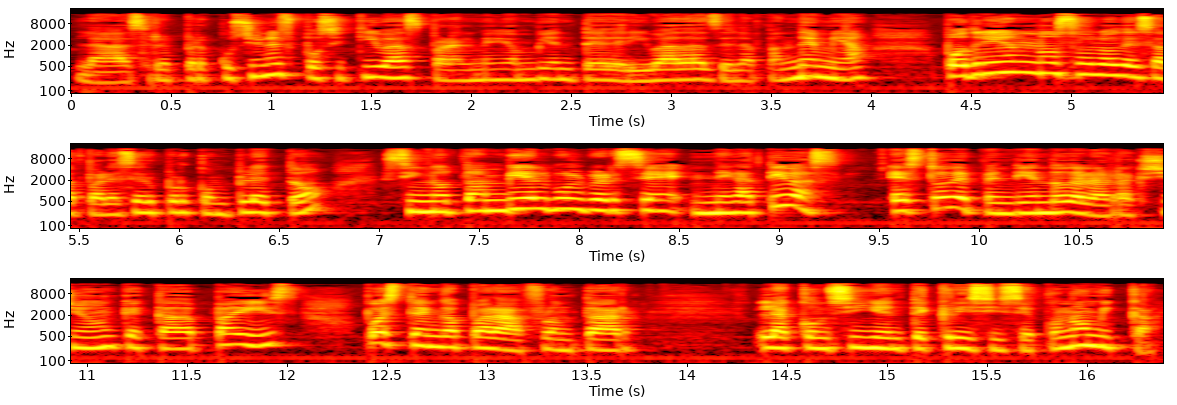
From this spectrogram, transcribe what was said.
las repercusiones positivas para el medio ambiente derivadas de la pandemia podrían no solo desaparecer por completo, sino también volverse negativas. Esto dependiendo de la reacción que cada país pues tenga para afrontar la consiguiente crisis económica.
